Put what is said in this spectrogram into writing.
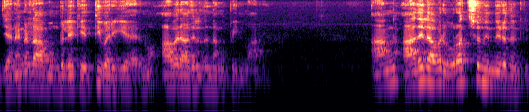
ജനങ്ങളുടെ ആ മുമ്പിലേക്ക് എത്തി വരികയായിരുന്നു. അവരതിൽ നിന്ന് അങ്ങ് പിന്മാറി. അങ് അതിൽ അവർ ഉറച്ചു നിന്നിരുന്നെങ്കിൽ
